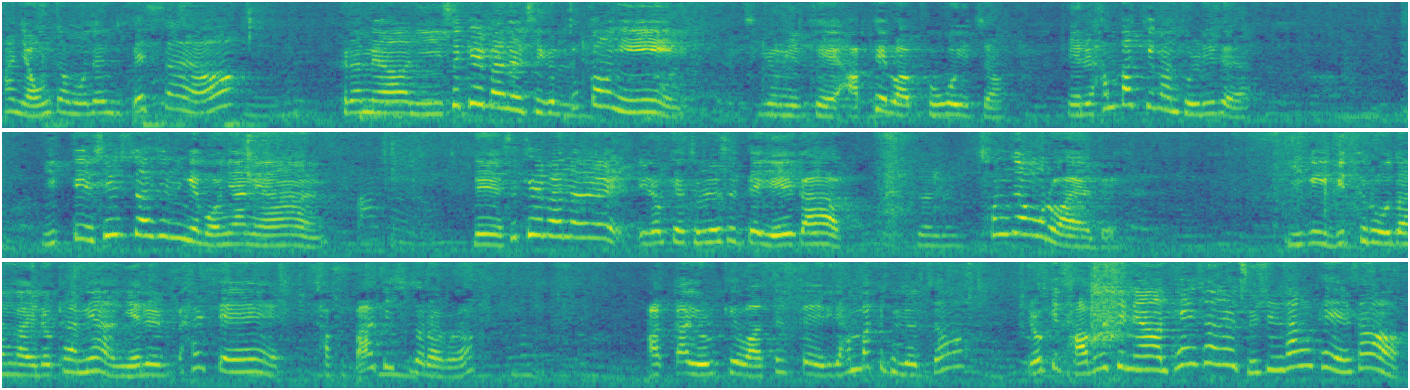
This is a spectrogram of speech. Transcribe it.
한 0.5cm 뺐어요. 그러면 이 스케일반을 지금 뚜껑이 지금 이렇게 앞에 봐- 보고 있죠. 얘를 한 바퀴만 돌리세요. 이때 실수하시는 게 뭐냐면 네 스케일반을 이렇게 돌렸을 때 얘가 천정으로 와야 돼. 이게 밑으로 오던가 이렇게 하면 얘를 할 때 자꾸 빠지시더라고요. 아까 이렇게 왔을 때 이렇게 한 바퀴 돌렸죠? 이렇게 잡으시면 텐션을 주신 상태에서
